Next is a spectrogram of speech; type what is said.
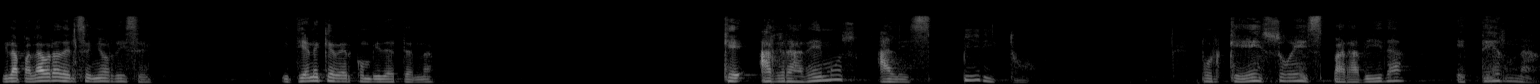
Y la palabra del Señor dice, y tiene que ver con vida eterna, que agrademos al Espíritu, porque eso es para vida eterna.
